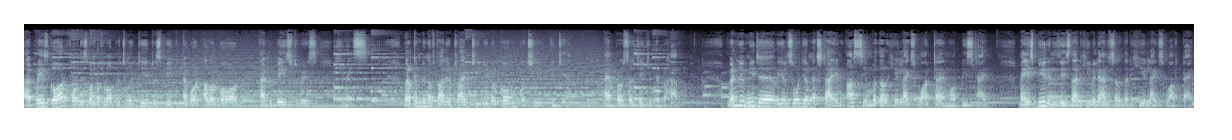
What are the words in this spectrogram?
I praise God for this wonderful opportunity to speak about our God and ways towards humans. Welcome to NaphtaliTribeTV.com, Kochi, India. I am Professor Jacob Abraham. When you meet a real soldier next time, ask him whether he likes wartime or peacetime. My experience is that he will answer that he likes wartime.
